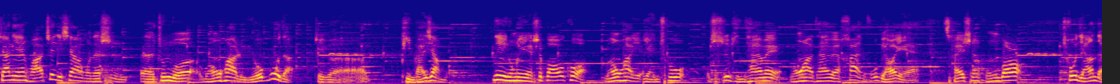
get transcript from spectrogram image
嘉年华这个项目呢，是呃中国文化旅游部的这个品牌项目，内容也是包括文化演出、食品摊位、文化摊位、汉服表演、财神红包、抽奖等。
